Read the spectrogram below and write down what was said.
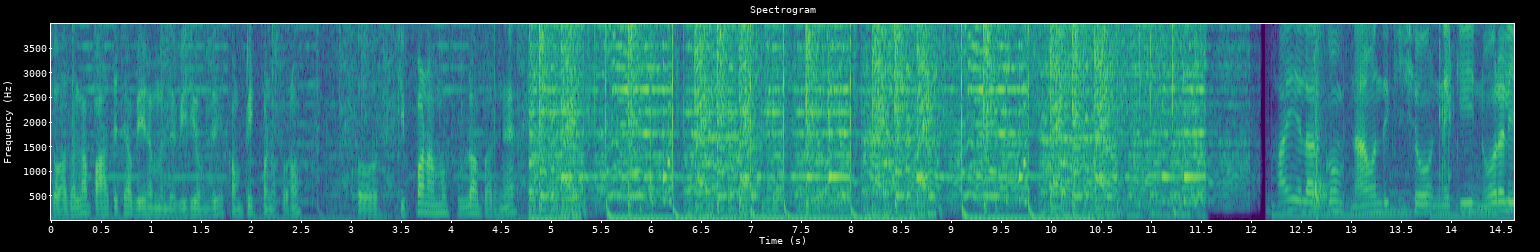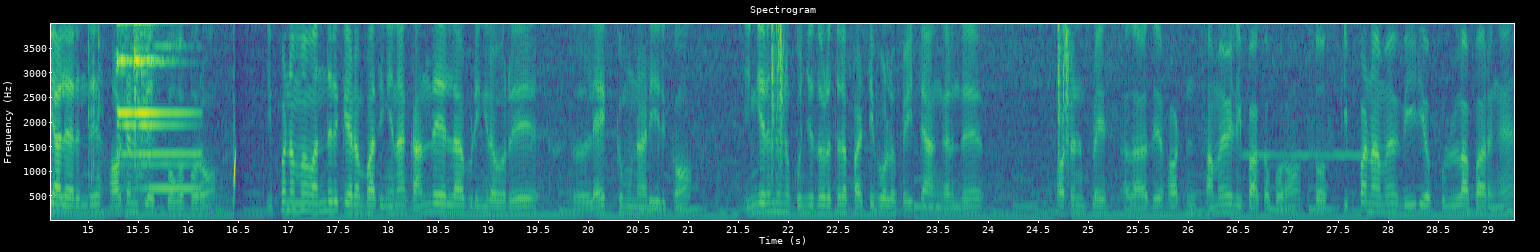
ஸோ அதெல்லாம் பார்த்துட்டு அப்படியே நம்ம இந்த வீடியோ வந்து கம்ப்ளீட் பண்ண போகிறோம் ஸோ ஸ்கிப் பண்ணாமல் ஃபுல்லாக பாருங்கள் ஹாய் எல்லாருக்கும். நான் வந்து கிஷோ. இன்னைக்கு நூரலியாலேருந்து ஹாட் அண்ட் பிளேஸ் போக போகிறோம் இப்போ நம்ம வந்திருக்க இடம் பார்த்தீங்கன்னா கந்தையல்லா அப்படிங்கிற ஒரு லேக்கு முன்னாடி இருக்கோம். இங்கேருந்து இன்னும் கொஞ்சம் தூரத்தில் பட்டி போல போயிட்டு அங்கேருந்து ஹாட்டன் பிளேஸ் அதாவது ஹாட்டன் சமவெளி பார்க்க போகிறோம் ஸோ ஸ்கிப் பண்ணாமல் வீடியோ ஃபுல்லாக பாருங்கள்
